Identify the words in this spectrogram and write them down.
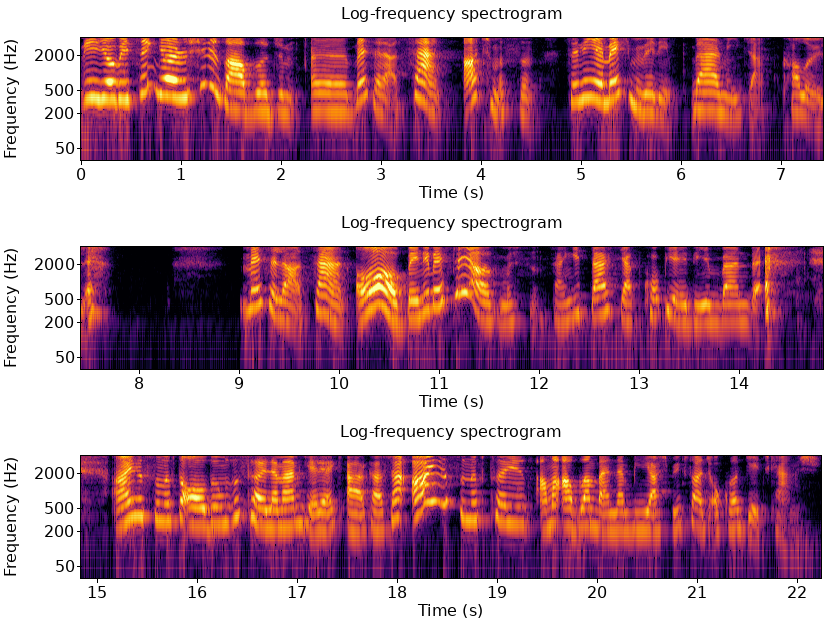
Video bitsin görüşürüz ablacım. Ee, mesela sen aç mısın? Seni yemek mi vereyim? Vermeyeceğim. Kal öyle. Mesela sen o beni besle yazmışsın. Sen git ders yap kopya edeyim ben de. Aynı sınıfta olduğumuzu söylemem gerek arkadaşlar. Aynı sınıftayız ama ablam benden bir yaş büyük sadece okula geç gelmiş.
